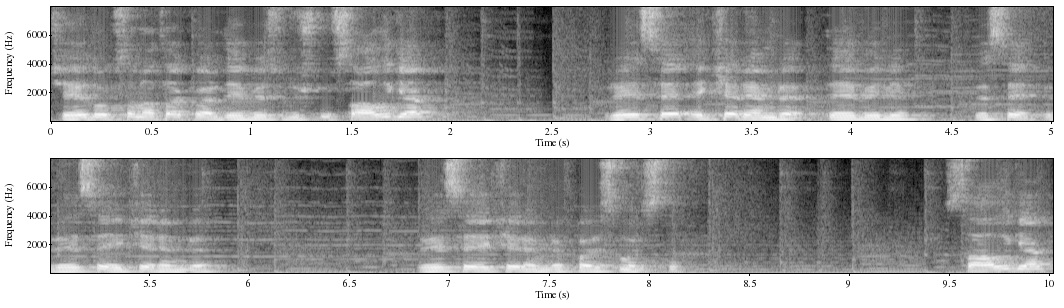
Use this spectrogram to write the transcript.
CH90 atak ver. DB'si düştü. Sağlı gel. RS Eker Emre. DB'li. RS, RS Eker Emre. RS Eker Emre. Paris Maris'ti. Sağlı gel.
